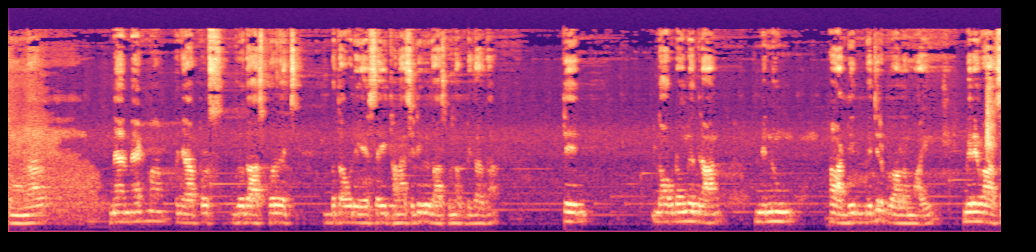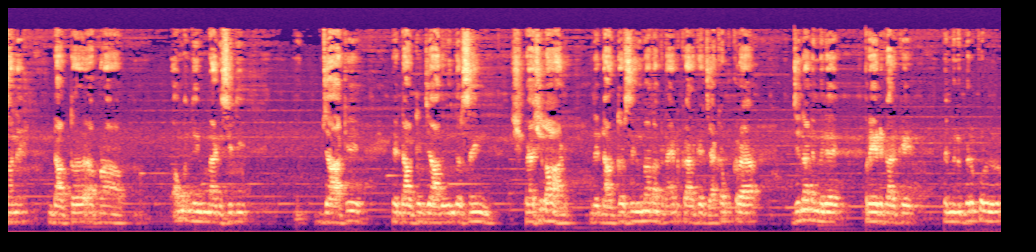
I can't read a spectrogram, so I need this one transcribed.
ਸੋਮਨਾਲ ਮੈਂ ਮਹਿਕਮਾ ਪੰਜਾਬ ਪੁਲਿਸ ਗੁਰਦਾਸਪੁਰ ਵਿੱਚ ਬਤੌਰ ਐਸਆਈ ਥਾਣਾ ਸਿਟੀ ਗੁਰਦਾਸਪੁਰ ਨੌਕਰੀ ਕਰਦਾ। ਤੇ ਲਾਕਡਾਊਨ ਦੇ ਦੌਰਾਨ ਮੈਨੂੰ ਹਾਰਟ ਦੀ ਮੇਜਰ ਪ੍ਰੋਬਲਮ ਆਈ। ਮੇਰੇ ਵਾਰਸਾਂ ਨੇ ਡਾਕਟਰ ਆਪਣਾ ਅਮਨਦੀਪ ਮੈਡੀਸਿਟੀ ਜਾ ਕੇ ਤੇ doctor Jadvinder Singh special heart ਦੇ ਡਾਕਟਰ ਸੀ, ਉਹਨਾਂ ਨਾਲ ਕਨੈਕਟ ਕਰਕੇ ਚੈੱਕਅਪ ਕਰਾਇਆ। ਜਿਨ੍ਹਾਂ ਨੇ ਮੇਰੇ ਪ੍ਰੇਡ ਕਰਕੇ ਤੇ ਮੈਨੂੰ ਬਿਲਕੁਲ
